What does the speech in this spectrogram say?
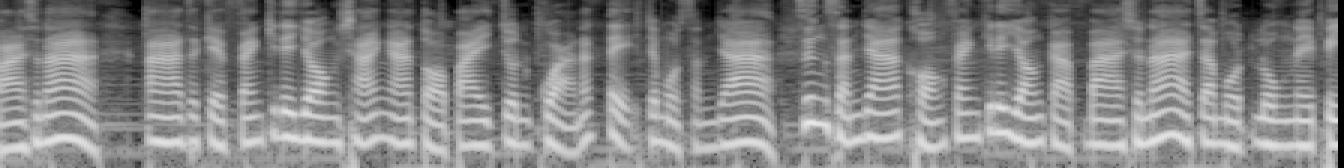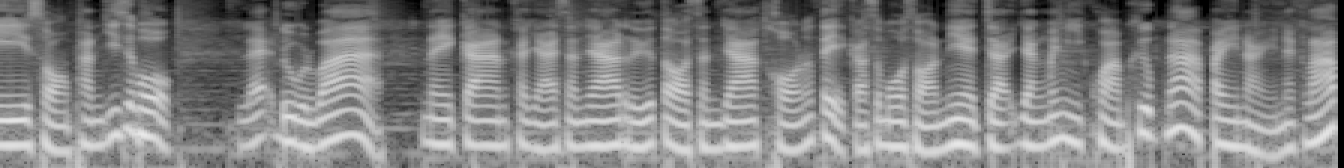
บาร์เซโลนา อาจจะเก็บแฟรงกี้เดยองใช้งานต่อไปจนกว่านักเตะจะหมดสัญญา ซึ่งสัญญาของแฟรงกี้เดยองกับบาร์เซโลนาจะหมดลงในปี 2026 และดูเหมือนว่าในการขยายสัญญาหรือต่อสัญญาของนักเตะกับสโมสรเนี่ยจะยังไม่มีความคืบหน้าไปไหนนะครับ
